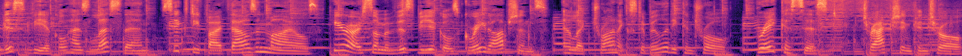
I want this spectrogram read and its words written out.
This vehicle has less than 65,000 miles. Here are some of this vehicle's great options. Electronic stability control, brake assist, traction control,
